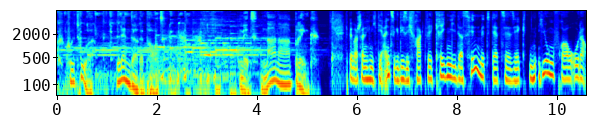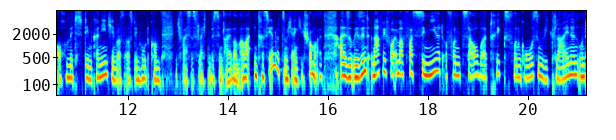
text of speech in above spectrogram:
Kultur Länderreport mit Nana Brink. Ich bin wahrscheinlich nicht die Einzige, die sich fragt, wie kriegen die das hin mit der zersägten Jungfrau oder auch mit dem Kaninchen, was aus dem Hut kommt. Ich weiß, es ist vielleicht ein bisschen albern, aber interessieren wird es mich eigentlich schon mal. Also wir sind nach wie vor immer fasziniert von Zaubertricks, von großen wie kleinen. Und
